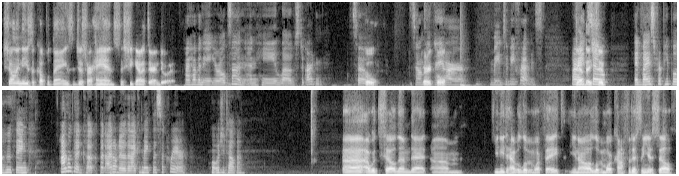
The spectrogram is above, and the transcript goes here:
she only needs a couple things and just her hands and she got it there and do it. I have an eight year old son and he loves to garden. So cool. Sounds Very like cool. they are made to be friends. All yeah, right so should. advice for people who think i'm a good cook but i don't know that i can make this a career. What would you tell them? Uh, i would tell them that um, you need to have a little bit more faith you know a little bit more confidence in yourself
